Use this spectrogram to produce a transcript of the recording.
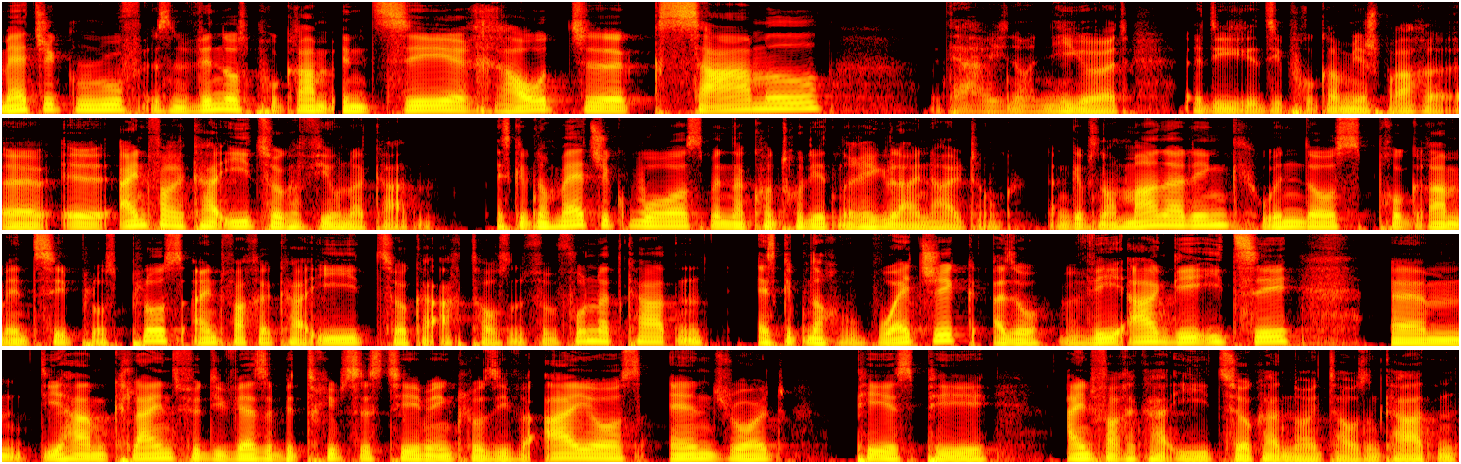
Magic Groove ist ein Windows-Programm in C, Raute, XAML, der habe ich noch nie gehört, die, die Programmiersprache. Äh, äh, einfache KI, ca. 400 Karten. Es gibt noch Magic Wars mit einer kontrollierten Regeleinhaltung. Dann gibt es noch ManaLink, Windows-Programm in C++, einfache KI, ca. 8500 Karten. Es gibt noch Wagic, also W-A-G-I-C. Ähm, die haben Clients für diverse Betriebssysteme inklusive iOS, Android, PSP, einfache KI, ca. 9000 Karten.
